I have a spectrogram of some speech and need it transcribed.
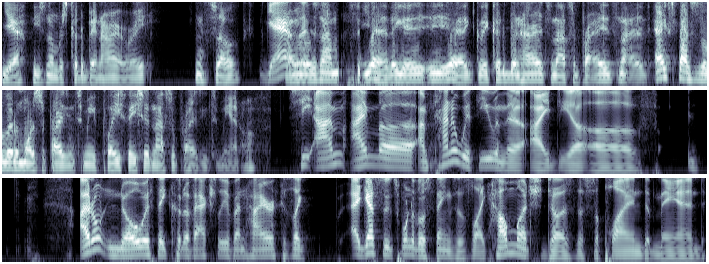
yeah, these numbers could have been higher, right? So yeah, I mean, it's not. Yeah, they yeah they could have been higher. It's not surprising. It's not. Xbox is a little more surprising to me. PlayStation not surprising to me at all. See, I'm I'm uh I'm kind of with you in the idea of I don't know if they could have actually been higher because like I guess it's one of those things is like how much does the supply and demand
